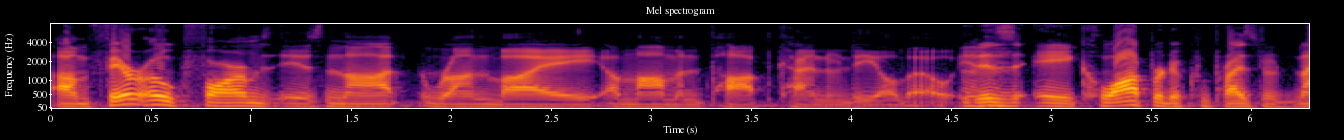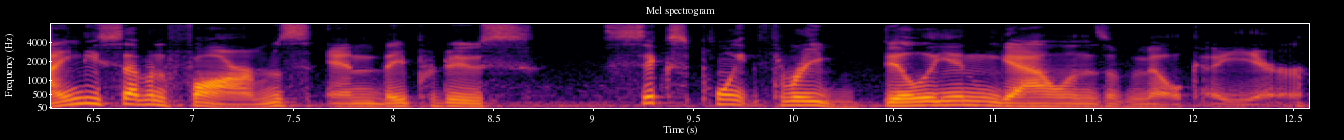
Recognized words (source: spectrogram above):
Um, Fair Oak Farms is not run by a mom and pop kind of deal, though. It is a cooperative comprised of 97 farms, and they produce 6.3 billion gallons of milk a year.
